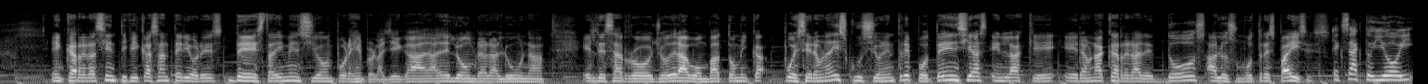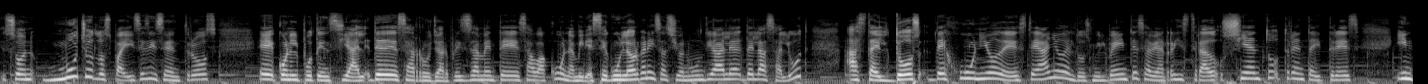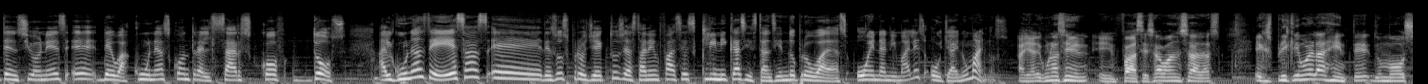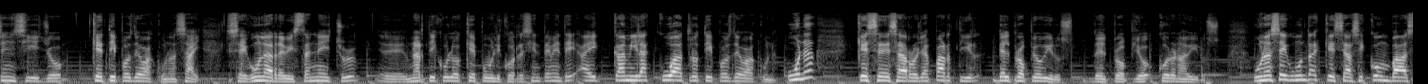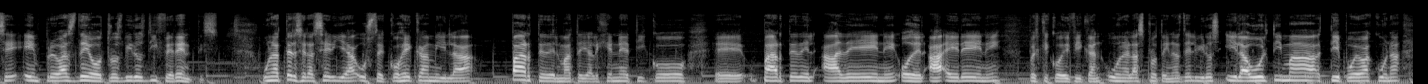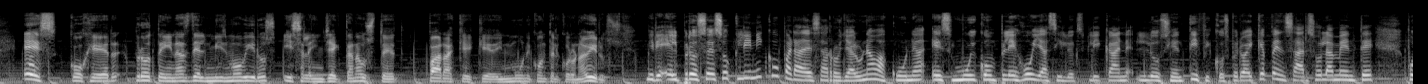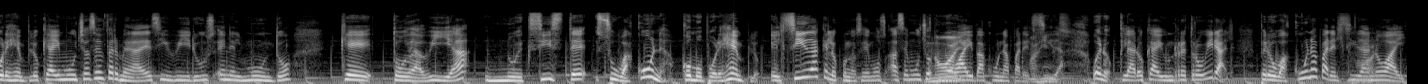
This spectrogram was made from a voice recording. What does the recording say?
en carreras científicas anteriores de esta dimensión, por ejemplo, la llegada del hombre a la luna, el desarrollo de la bomba atómica, pues era una discusión entre potencias en la que era una carrera de dos a los sumo tres países. Exacto, y hoy son muchos los países y centros eh, con el potencial de desarrollar precisamente esa vacuna. Mire, según la Organización Mundial de la Salud, hasta el 2 de junio de este año, del 2020, se habían registrado 133 intenciones eh, de vacunas contra el SARS-CoV-2. Algunas de, esas, eh, de esos proyectos ya están en fases clínicas y están siendo probadas o en animales o ya en humanos. Hay algunas en, en fases avanzadas. Expliquemos a la gente de un modo sencillo qué tipos de vacunas hay. Según la revista Nature, eh, un artículo que publicó recientemente, hay, Camila, cuatro tipos de vacuna. Una que se desarrolla a partir del propio virus, del propio coronavirus. Una segunda que se hace con base en pruebas de otros virus diferentes. Una tercera sería, usted coge, Camila, parte del material genético, eh, parte del ADN o del ARN, pues que codifican una de las proteínas del virus. Y la última tipo de vacuna es coger proteínas del mismo virus y se la inyectan a usted para que quede inmune contra el coronavirus. Mire, el proceso clínico para desarrollar una vacuna es muy complejo y así lo explican los científicos, pero hay que pensar solamente, por ejemplo, que hay muchas enfermedades y virus en el mundo que todavía no existe su vacuna, como por ejemplo el SIDA, que lo conocemos hace mucho, no, hay, vacuna para el SIDA. Bueno, claro que hay un retroviral, pero vacuna para el SIDA no hay.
